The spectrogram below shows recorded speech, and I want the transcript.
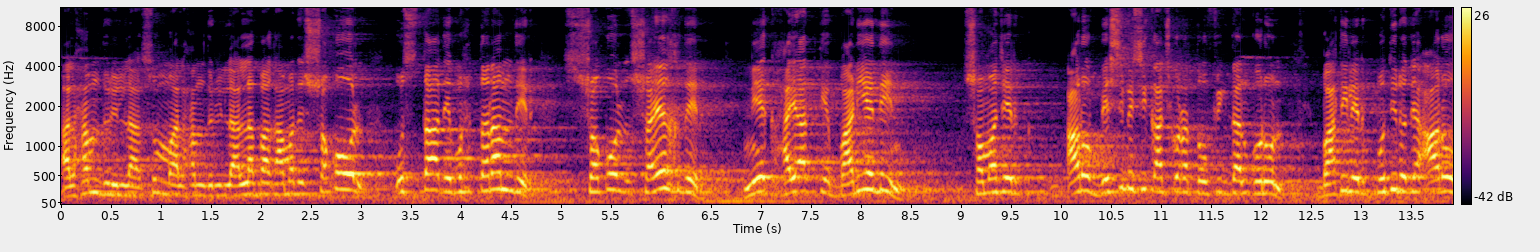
আলহামদুলিল্লাহ, সুম্মা আলহামদুলিল্লাহ, আল্লাহ পাক আমাদের সকল উস্তাদ এ মোহতারামদের, সকল শেখদের নেক হায়াতকে বাড়িয়ে দিন। সমাজের আরও বেশি বেশি কাজ করার তৌফিক দান করুন। বাতিলের প্রতিরোধে আরও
